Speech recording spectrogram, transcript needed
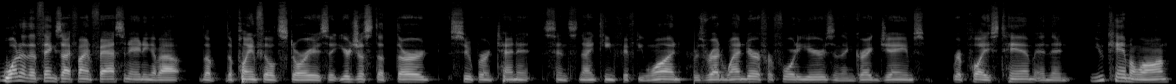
One of the things I find fascinating about the the Plainfield story is that you're just the third superintendent since 1951. It was Red Wender for 40 years, and then Greg James replaced him, and then you came along.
